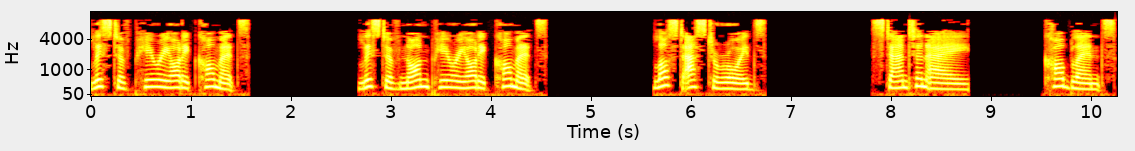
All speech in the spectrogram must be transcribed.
List of periodic comets List of non-periodic comets Lost asteroids Stanton A. Coblentz,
